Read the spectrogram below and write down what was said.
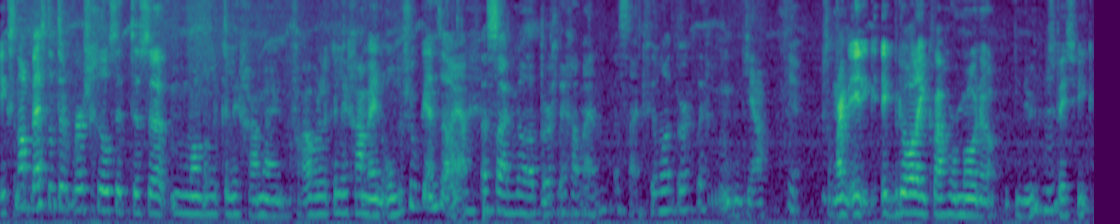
ik snap best dat er verschil zit tussen mannelijke lichamen en vrouwelijke lichamen en onderzoek en zo. Ja, assigned male at birth lichaam en assigned female at birth lichaam. Mm, Ja. Ja. Zeg Maar ik, ik bedoel alleen qua hormonen nu, Mhm. specifiek.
